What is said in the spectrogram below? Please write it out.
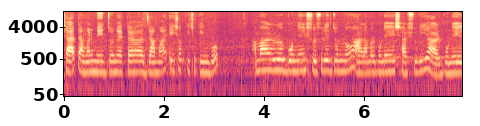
শার্ট আমার মেয়ের জন্য একটা জামা, এইসব কিছু কিনবো। আমার বোনের শ্বশুরের জন্য আর আমার বোনের শাশুড়ি আর বোনের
